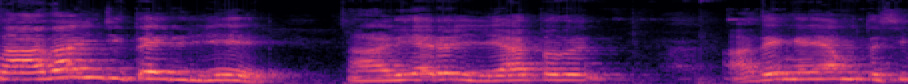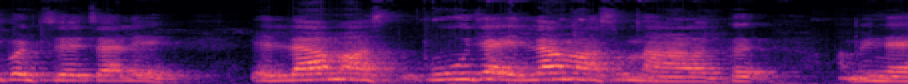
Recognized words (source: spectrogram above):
സാധാ ഇഞ്ചി തൈരില്ലേ നാളികേരം ഇല്ലാത്തത് അതെങ്ങനെയാണ് മുത്തശ്ശി പഠിച്ചു വെച്ചാലേ എല്ലാ മാസം പൂജ എല്ലാ മാസവും നാളക്ക്. പിന്നെ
